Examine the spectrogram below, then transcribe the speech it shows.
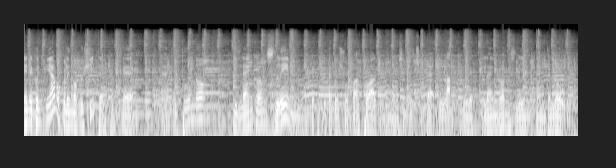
E ne continuiamo con le nuove uscite perché è anche il turno di Langron Slim che ha pubblicato il suo quarto album andiamo a sentirci Bad Luck Langron Slim and The Low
